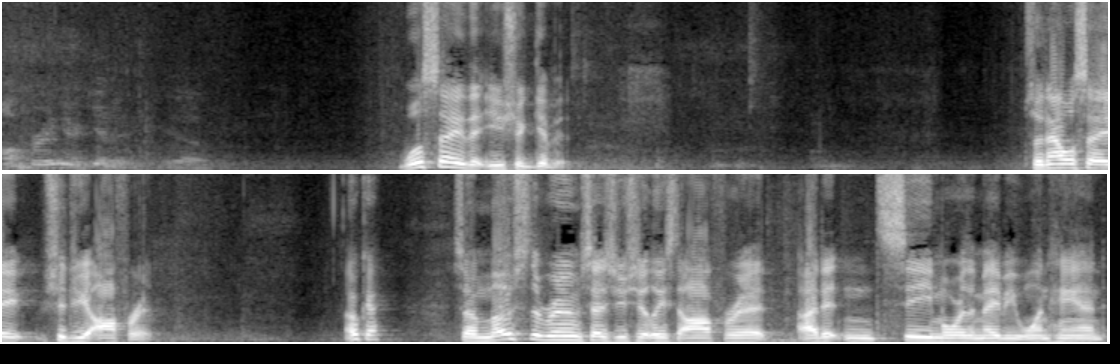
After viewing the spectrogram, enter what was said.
Offering or giving? We'll say that you should give it. So now we'll say, should you offer it? Okay. So most of the room says you should at least offer it. I didn't see more than maybe one hand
